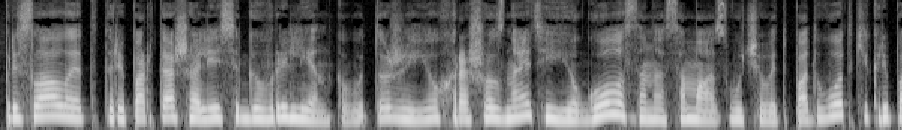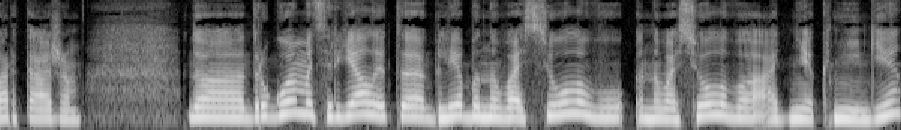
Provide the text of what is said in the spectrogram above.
Прислала этот репортаж Олеся Гавриленко. Вы тоже ее хорошо знаете, ее голос, она сама озвучивает подводки к репортажам. Да, другой материал — это Глеба Новоселова, Новоселова «О дне книги».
